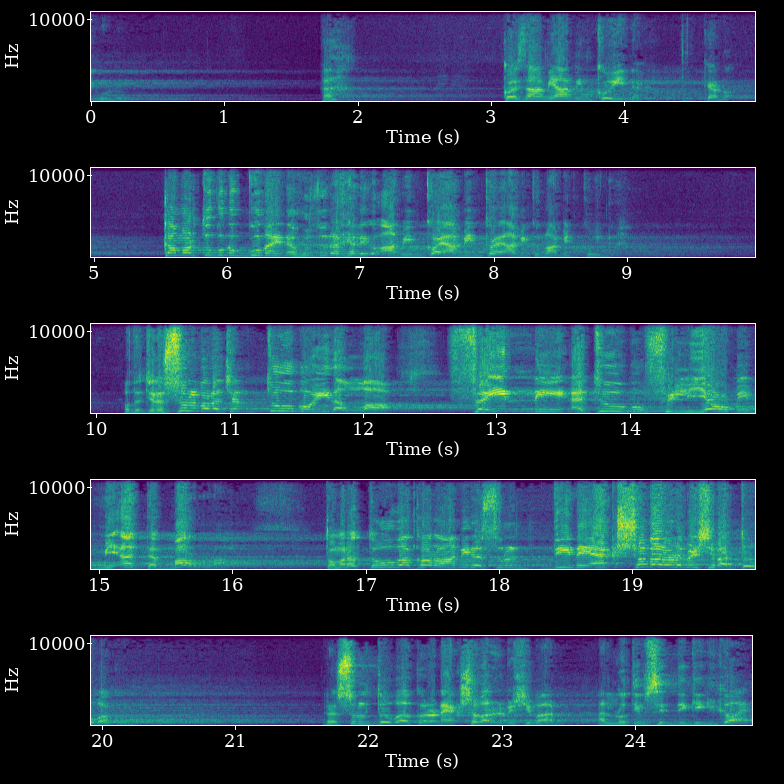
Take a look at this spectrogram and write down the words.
এগুলো। হ্যাঁ? কয়েছে আমি আমিন কই না। কেন? কামার তো কোনো গুণাই না, হুজুরা খালি আমিন কয় আমিন কয়, আমি কোনো আমিন কই না। অথচ রসুল বলেছেন, তুবু ইলাল্লাহ, ফাইন্নি আতুবু ফিল ইয়াউমি মিআত মাররা। তোমরা তৌবা করো, আমি রসুল দিনে 100 বারের বেশি বার তৌবা করো। রসুল তৌবা করো না 100 বারের বেশি বার আর লতিফ সিদ্দিকি কি কয়?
